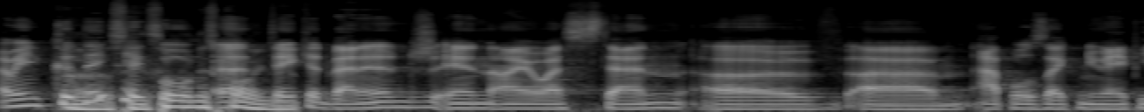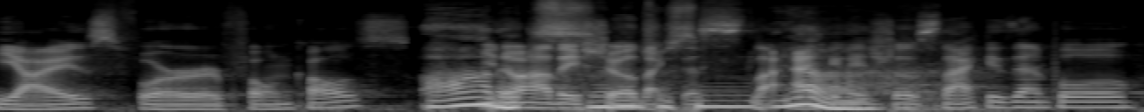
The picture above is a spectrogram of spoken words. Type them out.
I mean, could uh, they take uh, take advantage in iOS 10 of um, Apple's like new APIs for phone calls? Ah, you know how they showed like the Slack. I think yeah. they showed a Slack example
